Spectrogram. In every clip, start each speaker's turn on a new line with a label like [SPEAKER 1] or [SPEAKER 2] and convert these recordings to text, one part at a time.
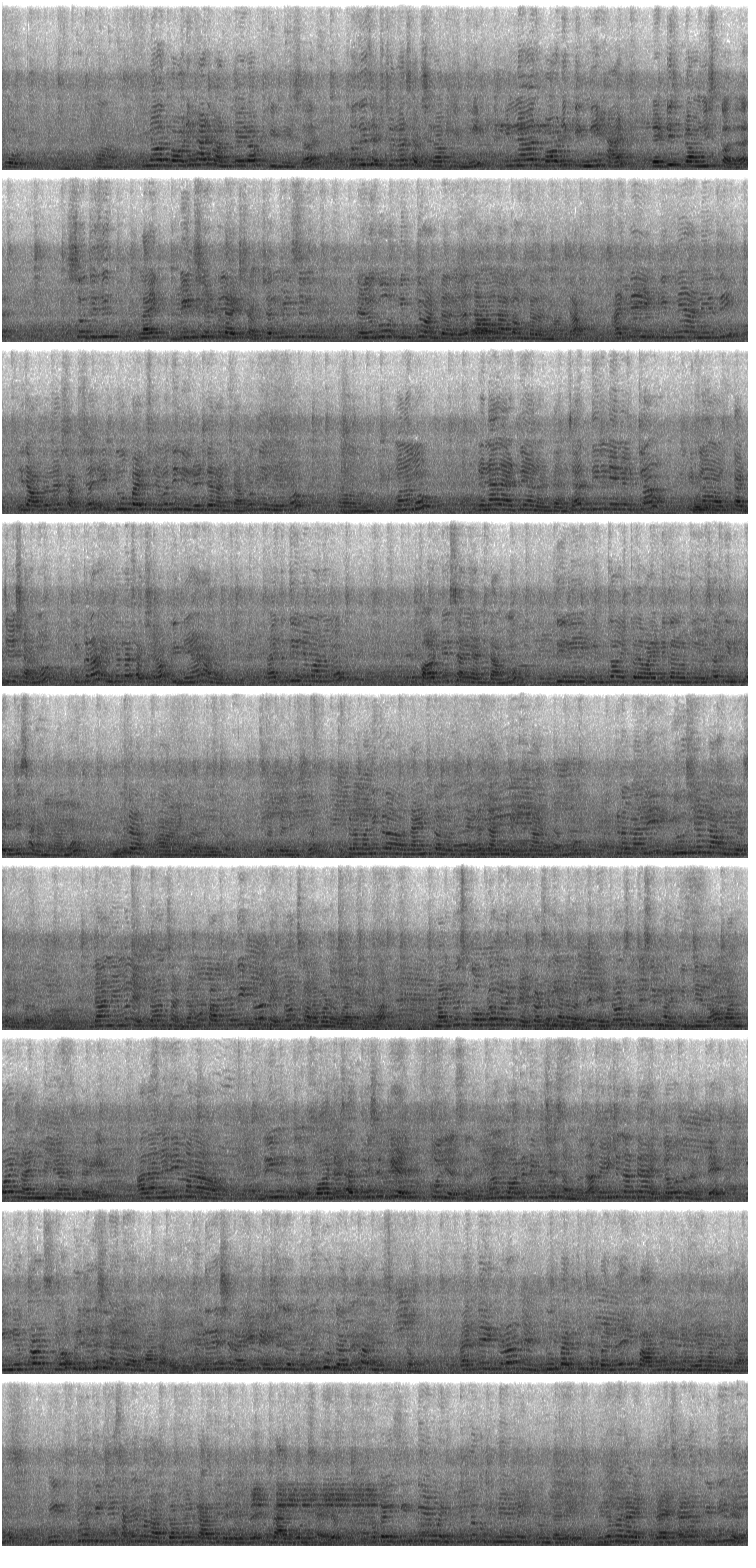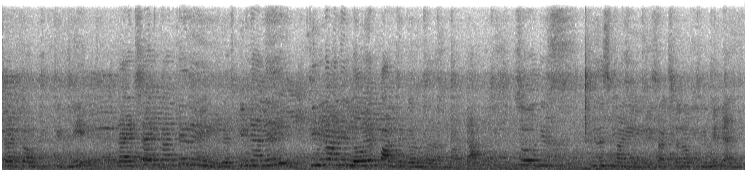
[SPEAKER 1] both. Uh, in our body had one pair of kidneys, sir. So this external structure of kidney. In our body, kidney had reddish brownish color. So this is like bean shape like structure means Telugu into అంటారు కదా దానిలాగా ఉంటుంది అనమాట అయితే ఈ kidney అనేది ఇది outer structure ఈ టూ పైప్స్ ఏమో దీన్ని యూరేటర్ అంటాము దీన్ని ఏమో ఆ, మనము రెనాలాటీ అని అంటాం సార్ దీన్ని నేను ఇట్లా ఇట్లా కట్ చేశాను ఇక్కడ ఇంటర్నల్ స్ట్రక్చర్ ఆఫ్ కిడ్నీ అని అనవచ్చు అయితే దీన్ని మనము కార్టెస్ అని అంటాము. దీని ఇంకా ఇక్కడ వైట్ కనబడుతుంది సార్ దీన్ని పెల్లిస్ అని అంటాము. ఇక్కడ ఇక్కడ ఇక్కడ ఇక్కడ పెల్లిస్ ఇక్కడ మళ్ళీ ఇక్కడ లైన్స్ కనబడుతున్నాయి కదా దాన్ని మెడ్లా అంటాము. ఇక్కడ మళ్ళీ యూషియంలా ఉంది కదా సార్ ఇక్కడ. దాన్ని ఏమో నెఫ్రాన్స్ అంటాము. కాకపోతే ఇక్కడ నెఫ్రాన్స్ కనబడవు యాక్చువల్గా. మైక్రోస్కోప్లో మనకి నెఫ్రాన్స్ అని కనబడతాయి. నెఫ్రాన్స్ వచ్చేసి మన కిడ్నీలో వన్ పాయింట్ నైన్ మిలియన్ ఉంటాయి. అది అనేది డ్రింక్ వాటర్ సర్క్యులేషన్కి హెల్ప్ఫుల్ చేస్తుంది. మనం వాటర్ డ్రింక్ చేస్తాం కదా వేస్టేజ్ అంటే ఎట్లా పోతుంది అంటే ఈ న్యూట్రాన్స్లో ఫిల్టరేషన్ అవుతుంది అనమాట ఫిల్టరేషన్ అయ్యి వేస్టేజ్ వెళ్ళిపోతుంది గుడ్డని మనం తీసుకుంటాము. అయితే ఇక్కడ నేను టూ పైప్స్ చెప్పాను కదా ఈ పార్ట్ మిలియం అని అంటాము. ఈ టూ కిడ్నీస్ అనేవి మన అబ్డోమినల్ క్యావిటీ దగ్గర ఉంటాయి బ్యాక్ బోన్ సైడ్ ఒక కిడ్నీ ఏమో ఇట్లుంటే ఒక కిడ్నీ ఏమో ఇట్లుంటుంది. ఇదేమో right right side of kidney left side of kidney right side కానీ లెఫ్ట్ కిడ్నీ అనేది కింద అనే లోయర్ దగ్గర ఉంటుంది అనమాట
[SPEAKER 2] so this this is my structure of
[SPEAKER 3] kidney and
